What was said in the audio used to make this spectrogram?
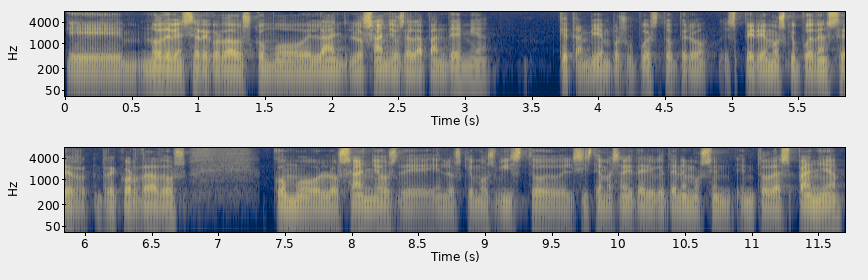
eh, no deben ser recordados como los años de la pandemia, que también, por supuesto, pero esperemos que puedan ser recordados como los años en los que hemos visto el sistema sanitario que tenemos en, toda España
